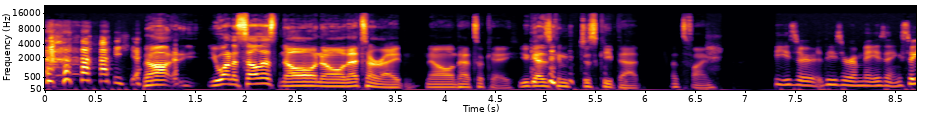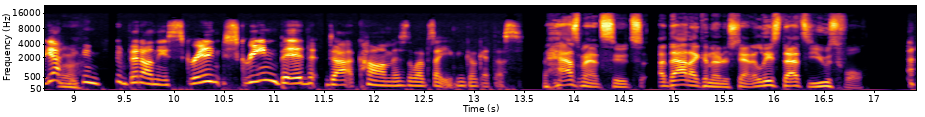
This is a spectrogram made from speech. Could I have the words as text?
yeah. No, you want to sell this? No, no, that's all right. No, that's okay. You guys can just keep that. That's fine. These are these are amazing. So yeah, you can, you can bid on these. Screen screenbid.com is the website you can go get this. The hazmat suits, uh, that I can understand. At least that's useful.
